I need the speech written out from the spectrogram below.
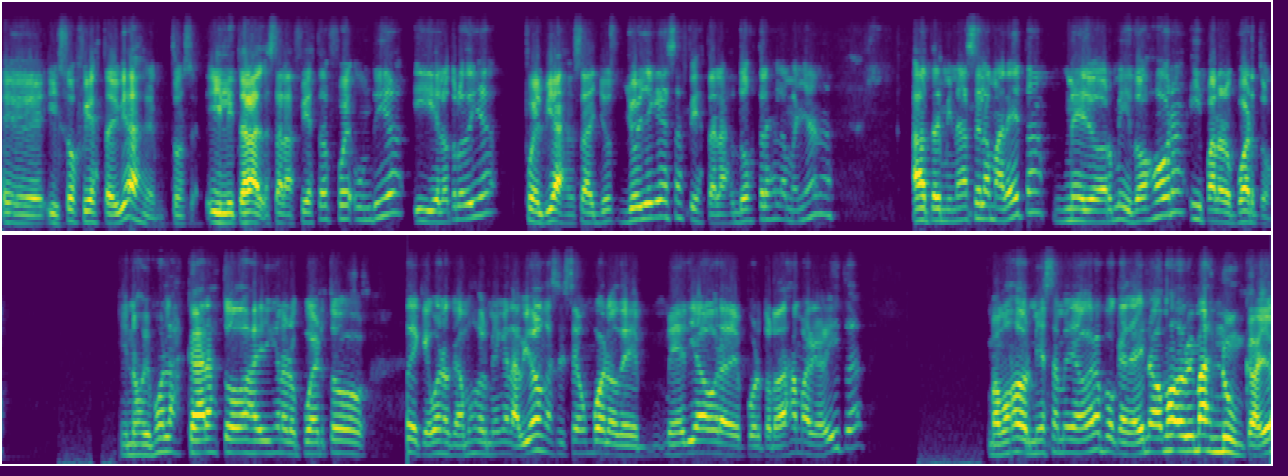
eh, hizo fiesta y viaje. Entonces, y literal, o sea, la fiesta fue un día y el otro día fue el viaje. O sea, yo, yo llegué a esa fiesta a las 2, 3 de la mañana a terminarse la maleta, medio dormí dos horas y para el aeropuerto. Y nos vimos las caras todas ahí en el aeropuerto de que, bueno, que vamos a dormir en el avión, así sea un vuelo de media hora de Puerto Ordaz a Margarita. Vamos a dormir esa media hora porque de ahí no vamos a dormir más nunca. ¿yo?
